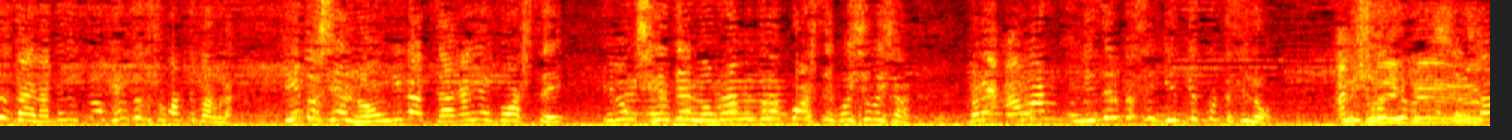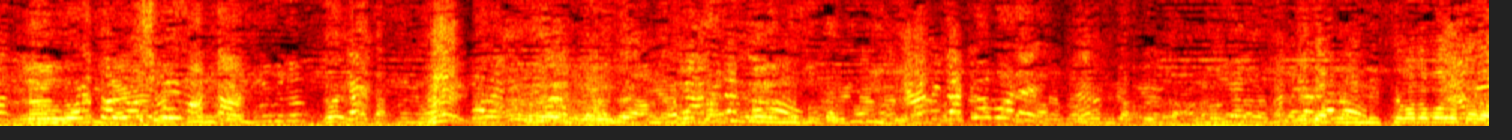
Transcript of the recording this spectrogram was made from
তো যায় না কিন্তু চোখে তো কিছু করতে পারব না। কিন্তু সে লঙ্গিটার জায়গায় বসছে এবং সে যে নোংরামি গুলো করছে বসে বসে মানে আমার নিজের কাছে গিট করতেছিল আমি সত্যি হ্যাঁ? মিথ্যে কথা বলে তারা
